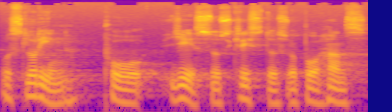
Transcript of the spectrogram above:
och slår in på Jesus Kristus och på hans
